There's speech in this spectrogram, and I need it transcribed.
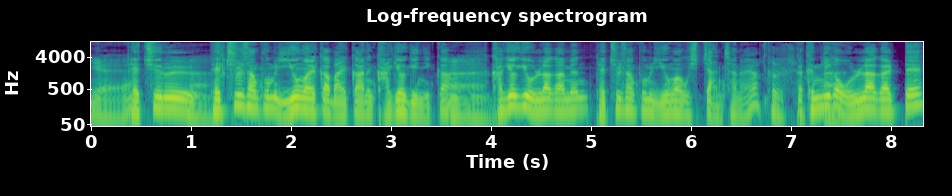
예. 대출을 예. 대출 상품을 이용할까 말까 하는 가격이니까 예. 가격이 올라가면 대출 상품을 이용하고 싶지 않잖아요. 그렇죠. 그러니까 금리가 예. 올라갈 때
